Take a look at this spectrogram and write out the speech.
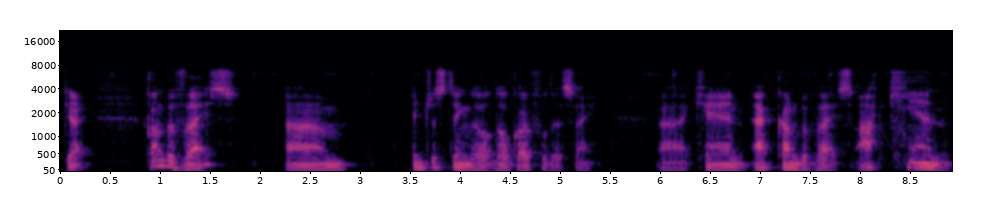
Okay, kan bewys. Um, interesting. They'll they'll go for this. Eh? Uh, can ek kan bewys. I can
